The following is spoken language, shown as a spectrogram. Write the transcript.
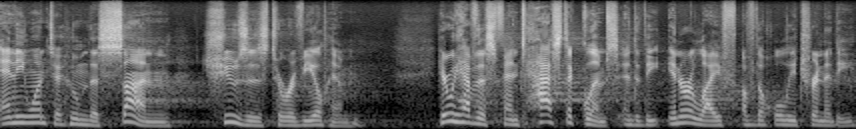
anyone to whom the Son chooses to reveal him. Here we have this fantastic glimpse into the inner life of the Holy Trinity.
